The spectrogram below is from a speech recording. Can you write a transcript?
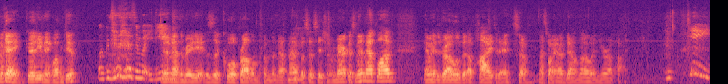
Okay, good evening. Welcome to Welcome to Math number 88. Minute Math number 88. This is a cool problem from the Mathematical Association of America's Minute Math blog, and we had to draw it a little bit up high today, so that's why I'm down low and you're up high. Yay!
